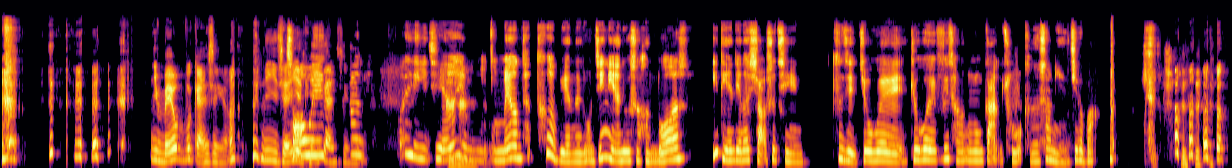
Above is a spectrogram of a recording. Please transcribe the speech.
你没有不感性啊？你以前也稍微挺甘心的。我以前也嗯没有特特别那种，今年就是很多一点点的小事情，自己就会就会非常的那种感触，可能上年纪了吧。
